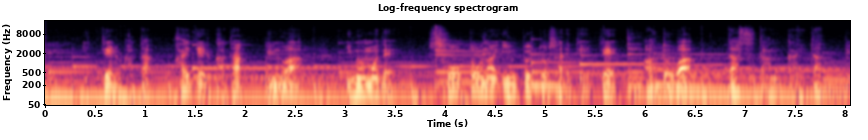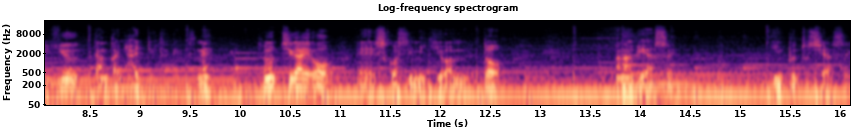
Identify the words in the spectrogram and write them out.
え、言っている方書いている方っていうのは今まで相当なインプットをされていてあとは出す段階だっていう段階に入っているだけですね。その違いを、えー、少し見極めると学びやすいインプットしやすい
